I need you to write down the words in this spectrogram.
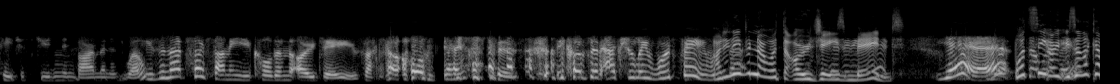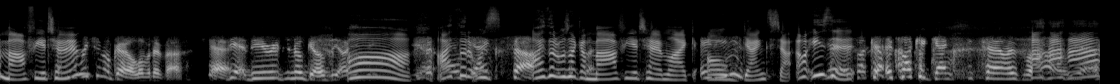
teacher-student environment as well. Isn't that so funny? You call them the OGs, like the old gangsters, because it actually would be. I didn't even know what the OGs meant. Yeah. What's the? O- Is it like a mafia term? original girl or whatever? Yeah. Yeah, the original girls. The Ah, I thought it was. I thought it was like a mafia term, like It old is. gangster. Oh, is Yeah, it? It's like, a, it's like a gangster term as well. yeah.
